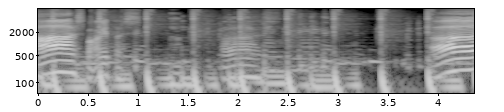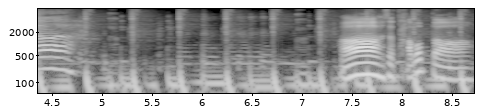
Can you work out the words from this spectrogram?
아, 씨 망했다, 씨. 아. 씨. 아. 아, 진짜 답 없다.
